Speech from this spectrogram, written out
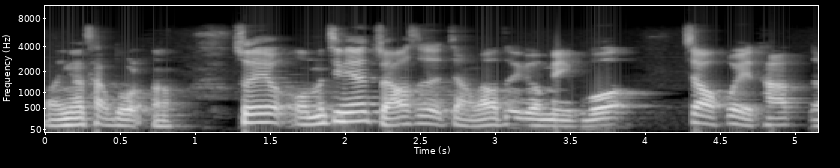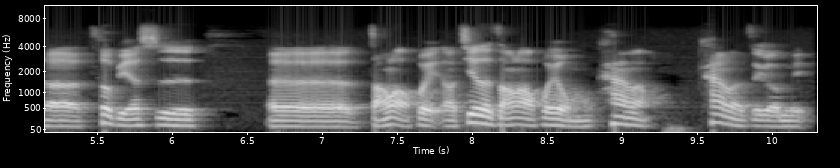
啊，应该差不多了啊，所以我们今天主要是讲到这个美国教会，它呃，特别是呃长老会啊，借着长老会，我们看了看了这个美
